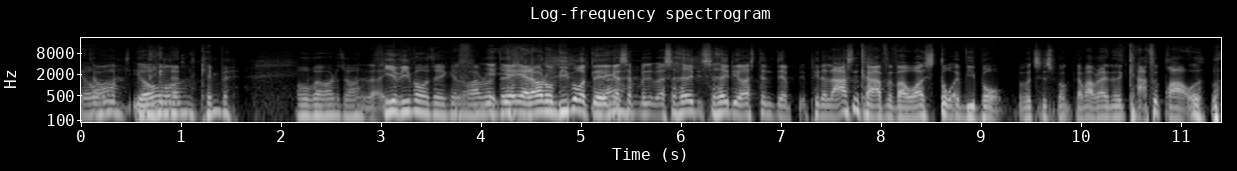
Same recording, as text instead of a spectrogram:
Jo, der var jo. en kæmpe. Åh, oh, hvad var det, der var? Fire Viborg-dæk, eller hvad var det? Ja, ja, ja, der var nogle Viborg-dæk, Ja. ja. og, så, og så, havde de, så havde de også den der, Peter Larsen-kaffe var jo også stor i Viborg på et tidspunkt. Der var blandt andet kaffebraget. Hvor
